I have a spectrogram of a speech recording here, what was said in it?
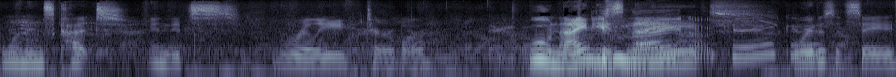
woman's cut, and it's really terrible. Ooh, 90s, night. Okay, okay. Where does it say?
